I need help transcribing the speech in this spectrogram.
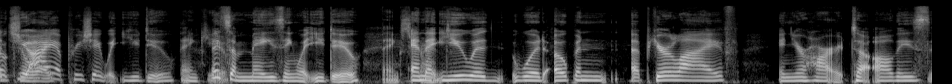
so a cute. joy. I appreciate what you do. Thank you. It's amazing what you do. Thanks, And friend. that you would would open up your life and your heart to all these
